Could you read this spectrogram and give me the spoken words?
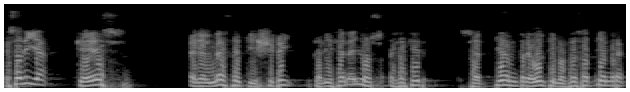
Ese día que es en el mes de Tishri, que dicen ellos, es decir, septiembre, últimos de septiembre,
